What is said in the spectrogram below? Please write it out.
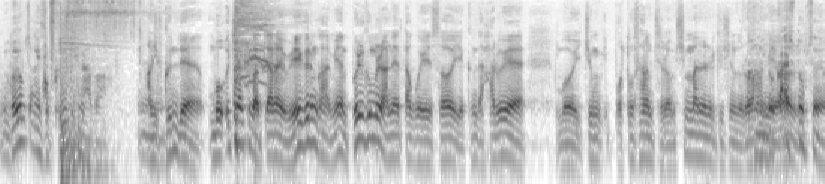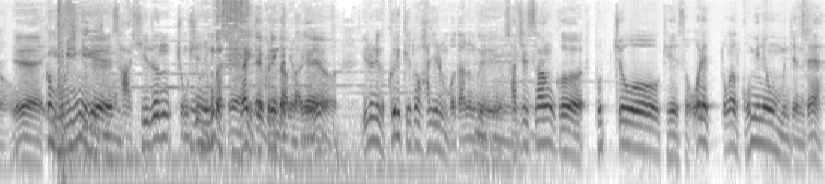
노역장에서 금피나 봐. 아니 근데 뭐 어찌할 수가 없잖아요. 왜 그런가 하면 벌금을 안 했다고 해서 예 근데 하루에 뭐 지금 보통 사람처럼 10만 원을 기준으로. 하면 깔 수도 없어요. 예. 그럼 뭐. 사실은 종신형과 예, 돼버린단 그러니까요. 말이에요. 이러니까 그렇게도 하지를 못하는 거예요. 사실상 그 법조계에서 오랫동안 고민해온 문제인데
